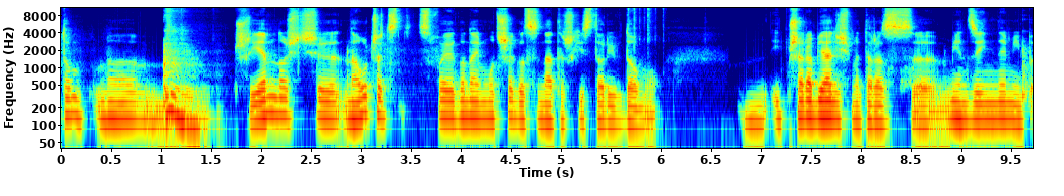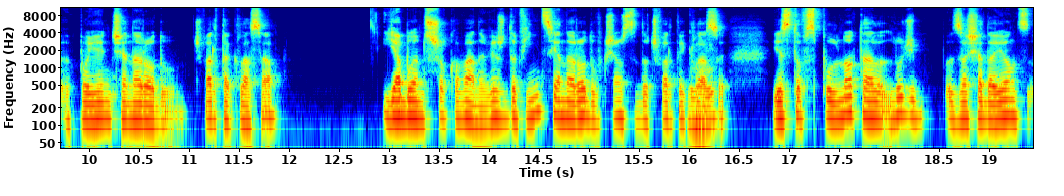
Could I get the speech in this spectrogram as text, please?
tą e, przyjemność e, nauczać swojego najmłodszego syna też historii w domu. I przerabialiśmy teraz między innymi pojęcie narodu. Czwarta klasa. Ja byłem zszokowany. Wiesz, definicja narodu w książce do czwartej mhm. klasy mhm. jest to wspólnota ludzi zasiadających,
